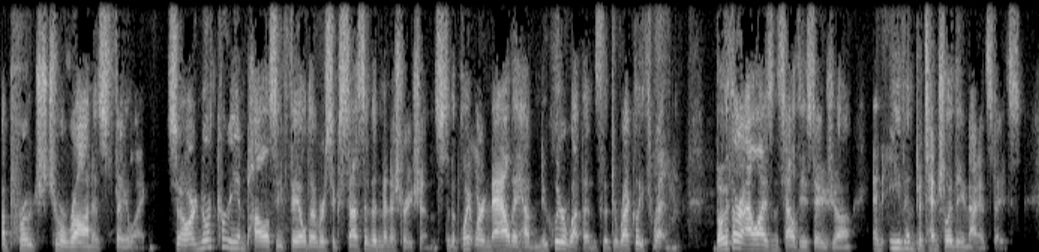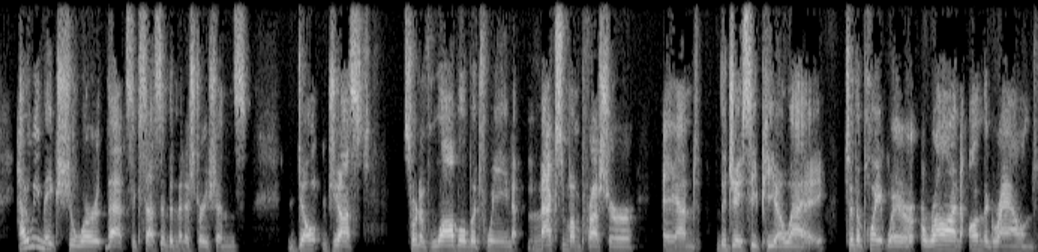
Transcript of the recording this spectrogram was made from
approach to Iran is failing? So, our North Korean policy failed over successive administrations to the point where now they have nuclear weapons that directly threaten both our allies in Southeast Asia and even potentially the United States. How do we make sure that successive administrations don't just sort of wobble between maximum pressure and the JCPOA to the point where Iran on the ground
